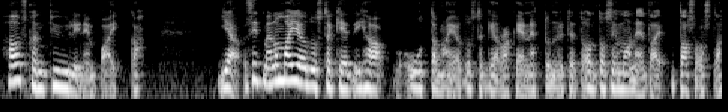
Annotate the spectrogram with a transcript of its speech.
hauskan tyylinen paikka. Ja sitten meillä on majoitustakin, että ihan uutta majoitustakin on rakennettu nyt, että on tosi monen tasosta.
